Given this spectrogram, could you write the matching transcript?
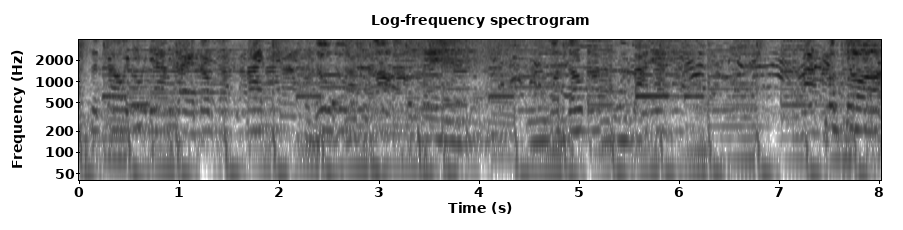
sự cầu như giang này đâu cả tay và của du và của này một dấu của bạn nhé bạn cùng cho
